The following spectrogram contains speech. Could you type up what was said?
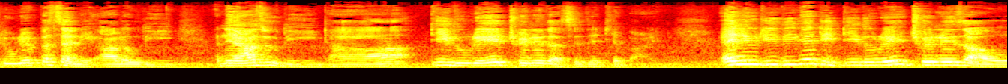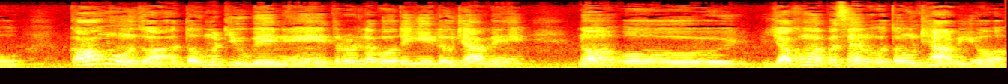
လှူတဲ့ပတ်စံတွေအားလုံးဒီအများစုဒီဒါပြည်သူတွေ training တာစစ်စစ်ဖြစ်ပါတယ် NUG ဒီတဲ့ဒီပြည်သူတွေ training စာကို ကောင်းမွန်စွာအသုံးမပြုဘဲနဲ့တို့လက်ဘော်တရေလောက်ကြမယ်เนาะဟိုရောက်ခမပတ်စံလို့အသုံးချပြီးတော့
